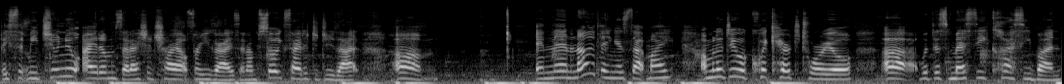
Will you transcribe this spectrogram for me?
They sent me two new items that I should try out for you guys, and I'm so excited to do that. Um, and then another thing is that my I'm gonna do a quick hair tutorial uh, with this messy, classy bun.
